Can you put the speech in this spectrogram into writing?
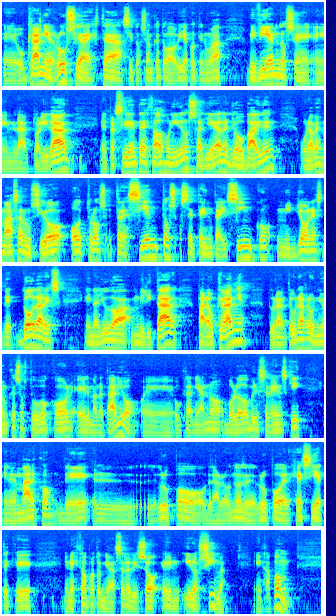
eh, Ucrania y Rusia, esta situación que todavía continúa viviéndose en la actualidad. El presidente de Estados Unidos, ayer Joe Biden, una vez más anunció otros 375 millones de dólares en ayuda militar para Ucrania durante una reunión que sostuvo con el mandatario eh, ucraniano Volodymyr Zelensky en el marco del grupo de la reunión del grupo del G7 que en esta oportunidad se realizó en Hiroshima, en Japón.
